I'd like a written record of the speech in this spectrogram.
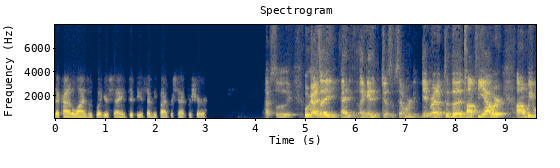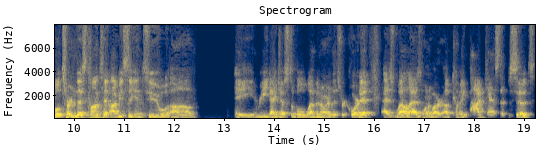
that kind of aligns with what you're saying, 50 to 75% for sure. Absolutely. Well, guys, I, I like Joseph said, we're getting right up to the top of the hour. Um, we will turn this content obviously into um, a redigestible webinar that's recorded, as well as one of our upcoming podcast episodes.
